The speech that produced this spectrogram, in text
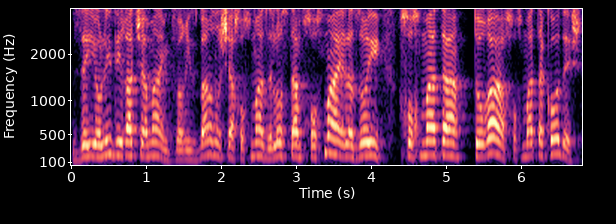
זה יוליד יראת שמיים. כבר הסברנו שהחוכמה זה לא סתם חוכמה, אלא זוהי חוכמת התורה, חוכמת הקודש.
